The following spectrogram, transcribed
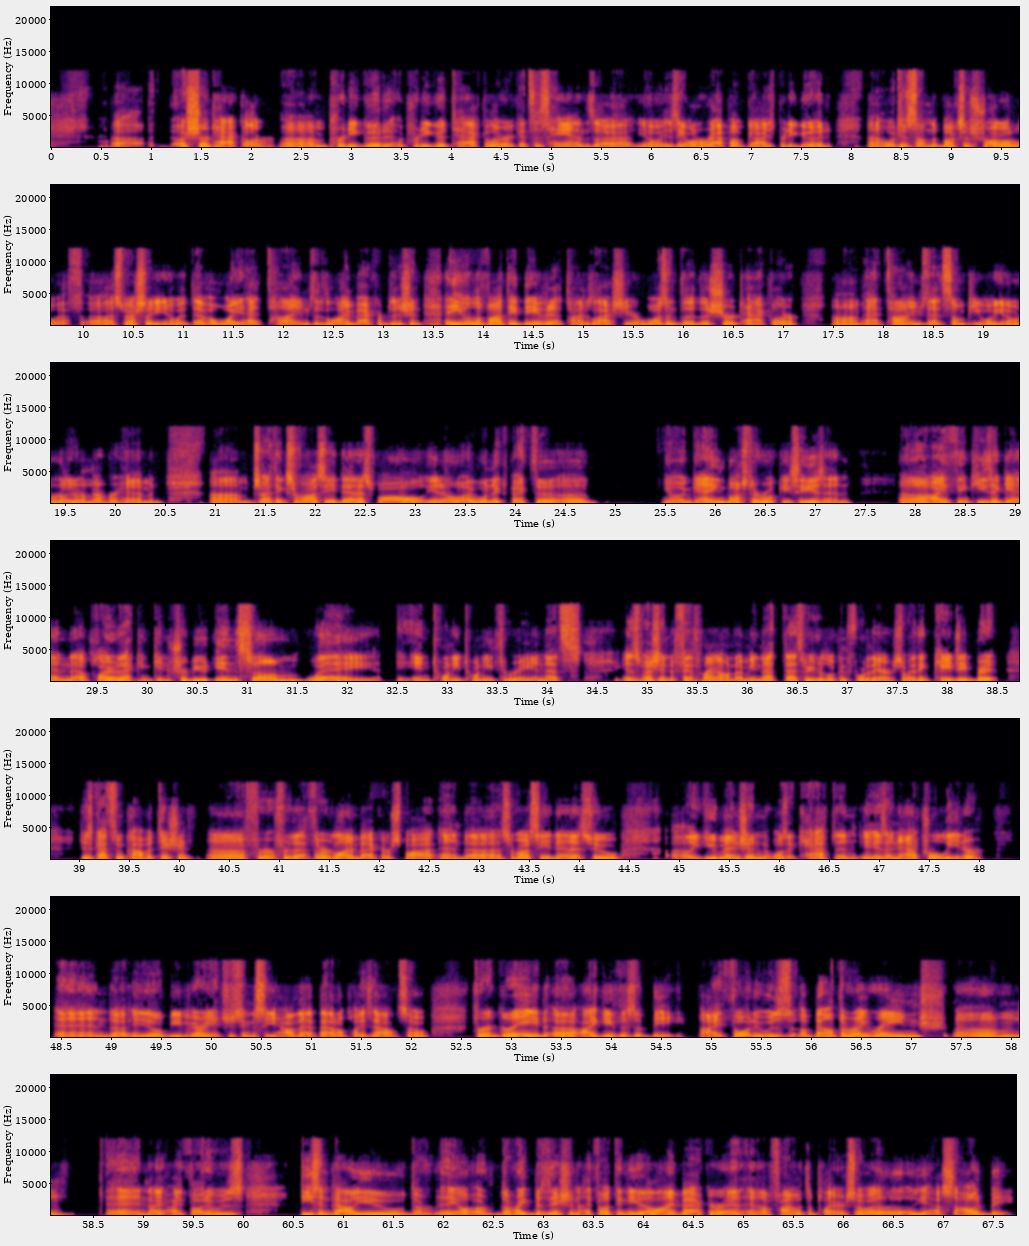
uh, a sure tackler, um, pretty good, a pretty good tackler. Gets his hands, uh, you know, is able to wrap up guys pretty good, uh, which is something the Bucs have struggled with, uh, especially you know with Devin White at times at the linebacker position, and even Lavonte David at times last year wasn't the the sure tackler um, at times that some people you know really remember him, and um, so I think SirVocea Dennis, while you know I wouldn't expect a, a you know a gangbuster rookie season. Uh, I think he's again a player that can contribute in some way in 2023, and that's especially in the fifth round. I mean that that's what you're looking for there. So I think KJ Britt just got some competition uh, for for that third linebacker spot, and uh, Dennis, who, uh, like you mentioned, was a captain, is a natural leader and uh, it'll be very interesting to see how that battle plays out. So, for a grade, uh, I gave this a B. I thought it was about the right range, um, and I, I thought it was decent value, the you know uh, the right position. I thought they needed a linebacker, and, and I'm fine with the player. So, uh, uh, yeah, solid B.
